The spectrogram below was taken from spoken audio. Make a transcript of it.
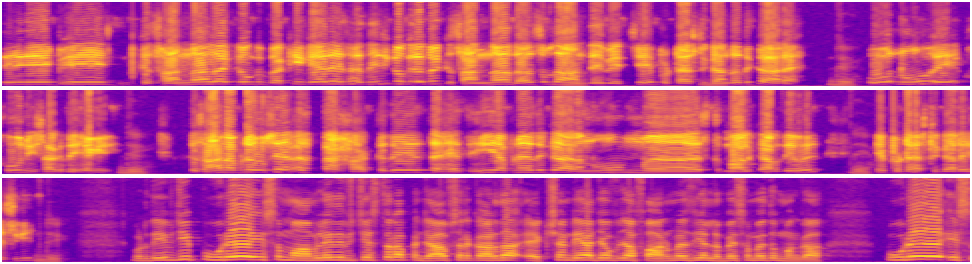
ਤੇ ਇਹ ਕਿਸਾਨਾਂ ਦਾ ਕਿਉਂਕਿ ਬਾਕੀ ਕਹਿ ਰਹੇ ਸਕਦੇ ਜੀ ਕਿਉਂਕਿ ਦੇਖੋ ਕਿਸਾਨਾਂ ਦਾ ਸੰਵਿਧਾਨ ਦੇ ਵਿੱਚ ਇਹ ਪ੍ਰੋਟੈਸਟ ਕਰਨ ਦਾ ਅਧਿਕਾਰ ਹੈ। ਉਹਨੂੰ ਇਹ ਖੋ ਨਹੀਂ ਸਕਦੇ ਹੈਗੇ। ਕਿਸਾਨ ਆਪਣੇ ਉਸੇ ਹੱਕ ਦੇ ਤਹਿਤ ਹੀ ਆਪਣੇ ਅਧਿਕਾਰਾਂ ਨੂੰ ਇਸਤੇਮਾਲ ਕਰਦੇ ਹੋਏ ਇਹ ਪ੍ਰੋਟੈਸਟ ਕਰ ਰਹੇ ਸੀਗੇ। ਜੀ। ਗੁਰਦੀਪ ਜੀ ਪੂਰੇ ਇਸ ਮਾਮਲੇ ਦੇ ਵਿੱਚ ਇਸ ਤਰ੍ਹਾਂ ਪੰਜਾਬ ਸਰਕਾਰ ਦਾ ਐਕਸ਼ਨ ਰਿਹਾ ਜਾਂ ਫਾਰਮਰਸ ਦੀਆਂ ਲੰਬੇ ਸਮੇਂ ਤੋਂ ਮੰਗਾ? ਪੂਰੇ ਇਸ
